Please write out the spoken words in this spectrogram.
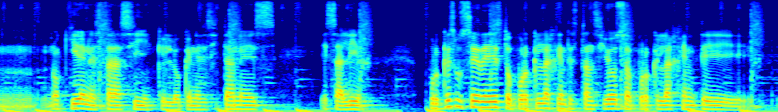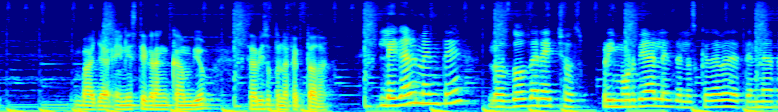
no quieren estar así, que lo que necesitan es, es, salir. ¿Por qué sucede esto? ¿Por qué la gente está ansiosa? ¿Por qué la gente, vaya, en este gran cambio se ha visto tan afectada? Legalmente, los dos derechos primordiales de los que debe de tener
